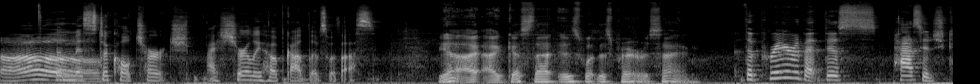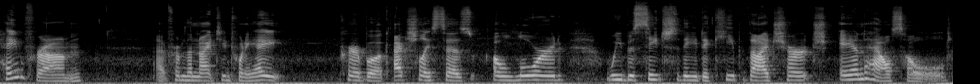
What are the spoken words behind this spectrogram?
Oh. the mystical church, I surely hope God lives with us. Yeah, I, I guess that is what this prayer is saying. The prayer that this passage came from, uh, from the 1928 prayer book, actually says, O Lord, we beseech thee to keep thy church and household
